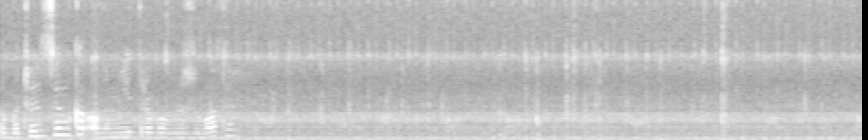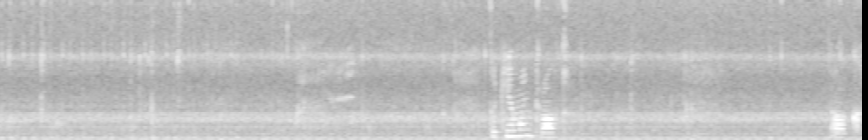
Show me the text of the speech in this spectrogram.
Я бачаю але мені треба виживати. Такий Майнкрафт. Так.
